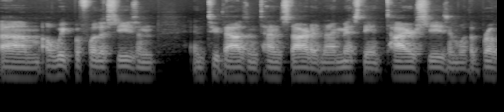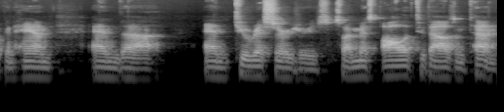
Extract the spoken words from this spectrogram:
um, a week before the season in 2010 started, and I missed the entire season with a broken hand and uh, and two wrist surgeries. So I missed all of 2010.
